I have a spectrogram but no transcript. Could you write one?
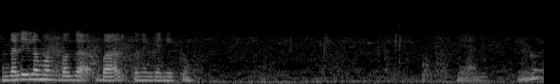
Ang dali lang magbaga, balot ko ng ganito. Yan. Hmm?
